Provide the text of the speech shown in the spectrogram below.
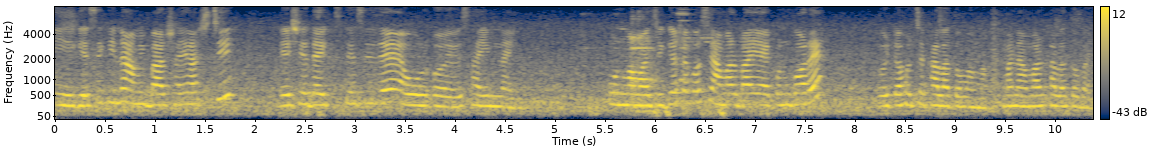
নিয়ে গেছে কিনা আমি বাসায় আসছি এসে দেখতেছি যে ওর সাইম নাই। কোন মামা জিজ্ঞাসা করছে আমার ভাই এখন ঘরে ওইটা হচ্ছে খালাতো মামা। মানে আমার খালাতো ভাই।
